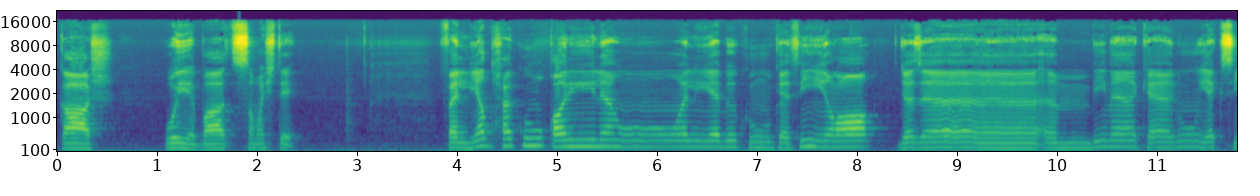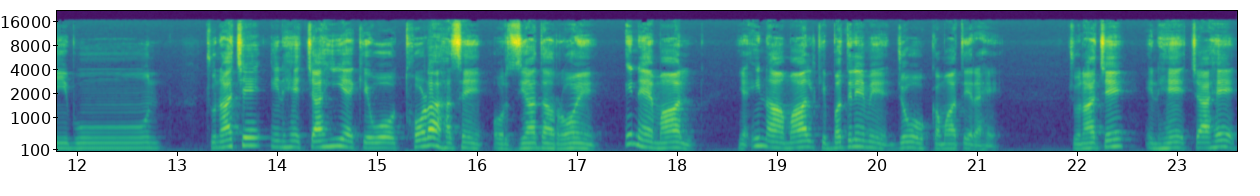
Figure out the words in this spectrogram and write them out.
کاش وہ یہ بات سمجھتے۔ فَلْيَضْحَكُوا قَلِيلًا وَلْيَبْكُوا كَثِيرًا جَزَاءً بِمَا كَانُوا يَكْسِبُونَ۔ چنانچہ انہیں چاہیے کہ وہ تھوڑا ہنسیں اور زیادہ روئیں۔ ان اعمال یا ان اعمال کے بدلے میں جو وہ کماتے رہے۔ چنانچہ انہیں چاہے،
